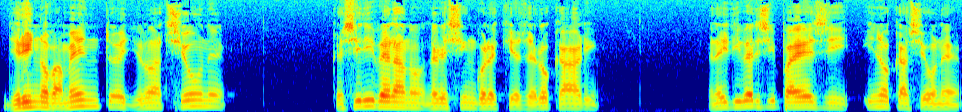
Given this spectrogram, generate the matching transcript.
di rinnovamento e di donazione che si rivelano nelle singole chiese locali nei diversi paesi in occasione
